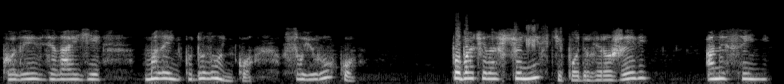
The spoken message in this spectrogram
коли взяла її маленьку долоньку в свою руку, побачила, що нігті подруги рожеві, а не сині.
